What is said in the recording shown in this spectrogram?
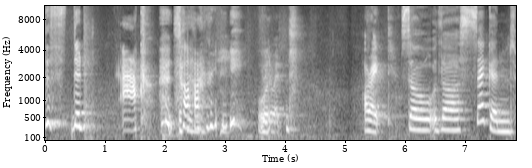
The the ah, ack. Sorry. What? All right. So the second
